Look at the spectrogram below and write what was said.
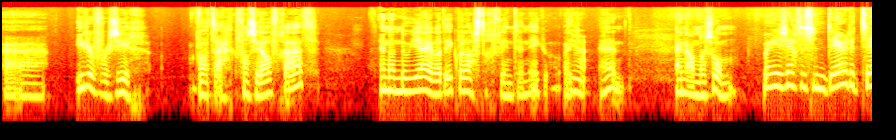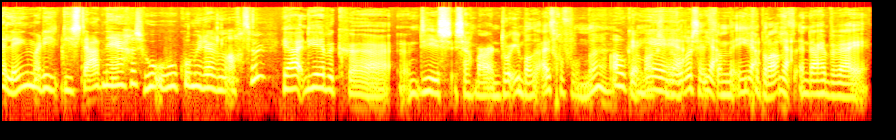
eh, ieder voor zich, wat eigenlijk vanzelf gaat. En dan doe jij wat ik wel lastig vind en ik wat je- Ja. hè, en andersom. Maar je zegt dus een derde telling, maar die, die staat nergens. Hoe, hoe kom je daar dan achter? Ja, die heb ik, eh, die is zeg maar door iemand uitgevonden. Oké, Max ja, ja. Mulders heeft Ja, hem ingebracht. En daar hebben wij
